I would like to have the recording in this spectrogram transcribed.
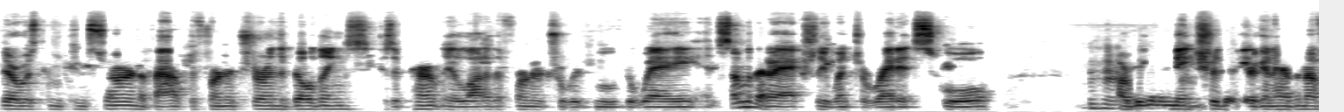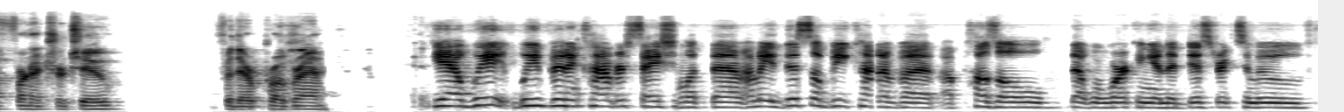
there was some concern about the furniture in the buildings because apparently a lot of the furniture was moved away, and some of that I actually went to right at school. Mm-hmm. Are we going to make sure that they're going to have enough furniture too for their program? Yeah, we we've been in conversation with them. I mean, this will be kind of a, a puzzle that we're working in the district to move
